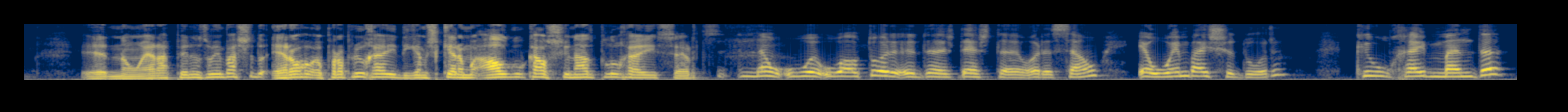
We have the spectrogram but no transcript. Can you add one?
não era apenas o embaixador, era o próprio rei, digamos que era algo calcionado pelo rei, certo? Não, o, o autor desta oração é o embaixador que o rei manda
